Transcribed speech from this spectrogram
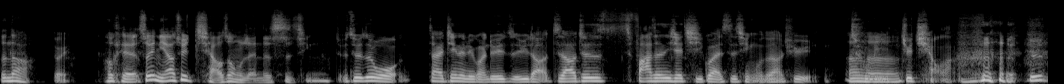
真的？对，OK，所以你要去瞧这种人的事情，就就是我在青年旅馆就一直遇到，只要就是发生一些奇怪的事情，我都要去处理、嗯、去瞧啦。就是，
